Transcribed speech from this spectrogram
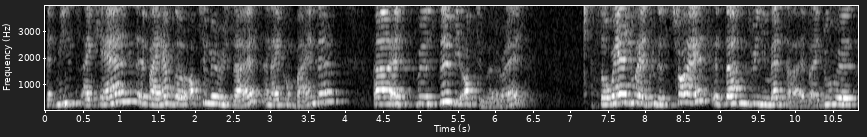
That means I can, if I have the optimal results and I combine them, uh, it will still be optimal, right? So where do I do this choice? It doesn't really matter. If I do it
